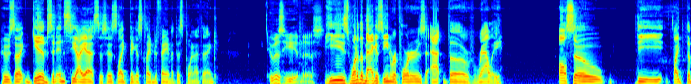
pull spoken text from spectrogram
Who's uh Gibbs in NCIS is his like biggest claim to fame at this point, I think. Who is he in this? He's one of the magazine reporters at the rally. Also, the like the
